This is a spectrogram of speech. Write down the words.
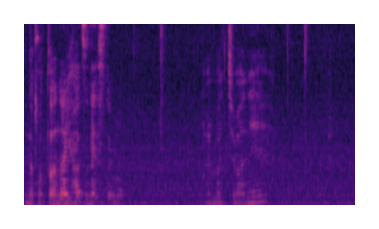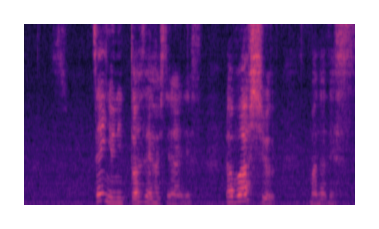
そんなことはないはずですでも。過ちはね。全ユニットは制覇してないです。ラブアッシュまだです。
